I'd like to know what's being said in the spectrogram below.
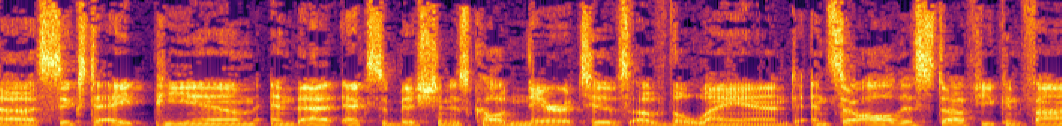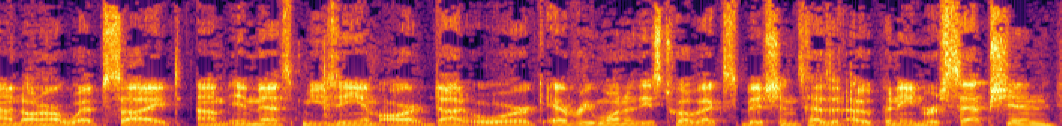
uh, 6 to 8 p.m., and that exhibition is called Narratives of the Land. And so all this stuff you can find on our website, um, msmuseumart.org. Every one of these 12 exhibitions has an opening reception.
